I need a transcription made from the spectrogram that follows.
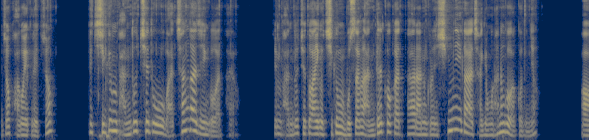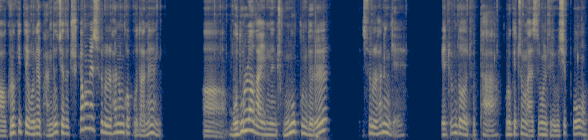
그죠? 과거에 그랬죠? 근데 지금 반도체도 마찬가지인 것 같아요. 지금 반도체도 아 이거 지금 못 사면 안 될 것 같아라는 그런 심리가 작용을 하는 것 같거든요. 어, 그렇기 때문에 반도체도 추격 매수를 하는 것보다는 어, 못 올라가 있는 종목군들을 매수를 하는 게 좀 더 좋다. 그렇게 좀 말씀을 드리고 싶고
